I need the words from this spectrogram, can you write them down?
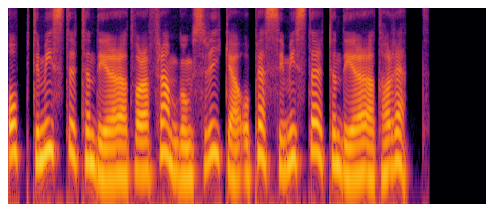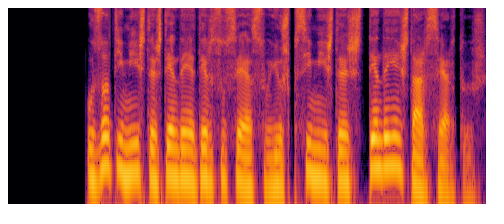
Optimister tenderar att vara framgångsrika och pessimister tenderar att ha rätt. Os otimistas tendem a ter sucesso e os pessimistas tendem a estar certos.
